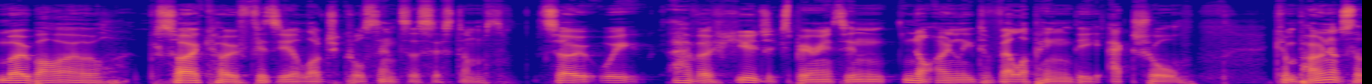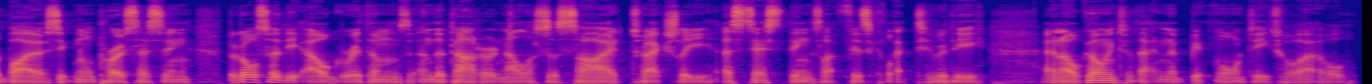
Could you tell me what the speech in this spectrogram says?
mobile psychophysiological sensor systems. So we have a huge experience in not only developing the actual components, the biosignal processing, but also the algorithms and the data analysis side to actually assess things like physical activity. And I'll go into that in a bit more detail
